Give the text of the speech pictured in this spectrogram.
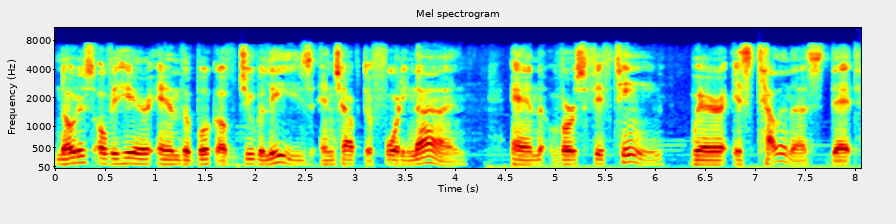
Notice over here in the book of Jubilees in chapter 49 and verse 15 where it's telling us that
